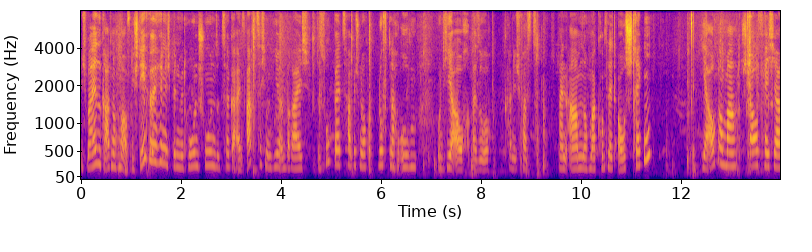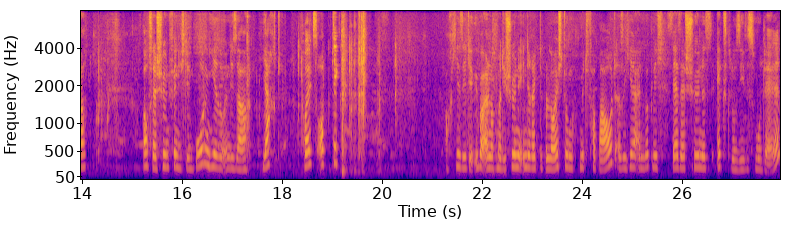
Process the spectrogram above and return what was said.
Ich weise gerade noch mal auf die Stehhöhe hin. Ich bin mit hohen Schuhen so circa 1,80 und hier im Bereich des Hochbetts habe ich noch Luft nach oben und hier auch. Also kann ich fast meinen Arm noch mal komplett ausstrecken. Hier auch noch mal Staufächer. Auch sehr schön finde ich den Boden hier so in dieser Yacht-Holzoptik. Auch hier seht ihr überall nochmal die schöne indirekte Beleuchtung mit verbaut. Also hier ein wirklich sehr, sehr schönes, exklusives Modell.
